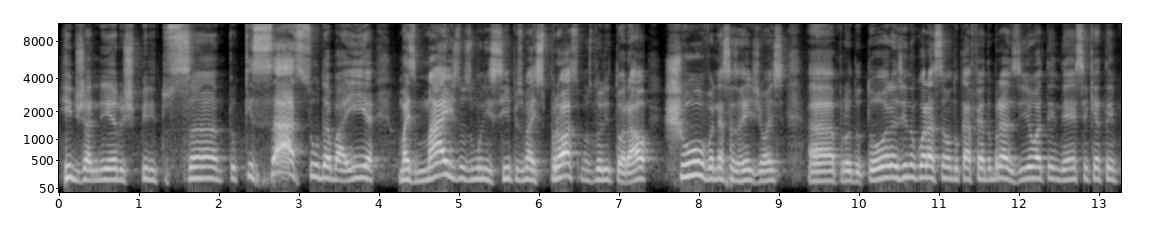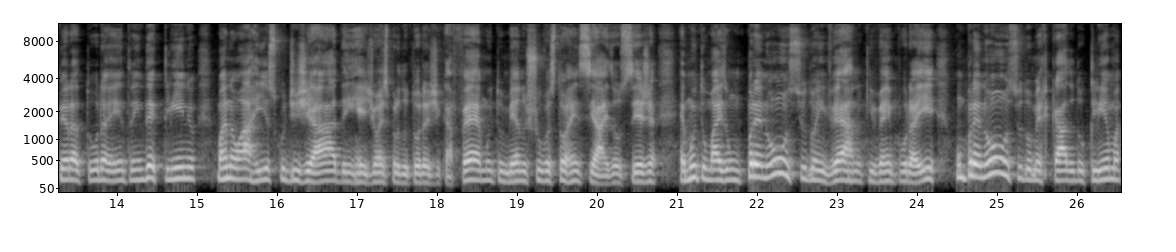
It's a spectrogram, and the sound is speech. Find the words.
Rio de Janeiro, Espírito Santo, quiçá sul da Bahia, mas mais nos municípios mais próximos do litoral, chuva nessas regiões ah, produtoras e no coração do café do Brasil, a tendência é que a temperatura entre em declínio, mas não há risco de geada em regiões produtoras de café, muito menos chuvas torrenciais, ou seja, é muito mais um prenúncio do inverno que vem por aí, um prenúncio do mercado do clima,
